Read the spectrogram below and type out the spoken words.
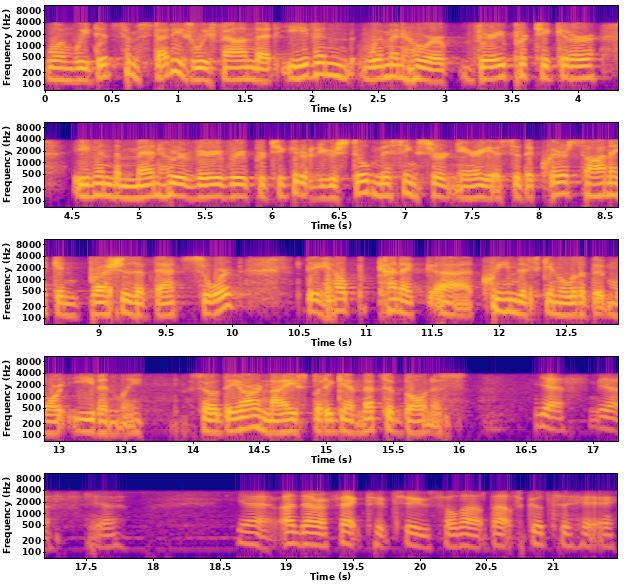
When we did some studies, we found that even women who are very particular, even the men who are very very particular, you're still missing certain areas. So the Clarisonic and brushes of that sort, they help kind of uh, clean the skin a little bit more evenly. So they are nice, but again, that's a bonus. Yes, yes, yeah. Yeah, and they're effective too, so that that's good to hear.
